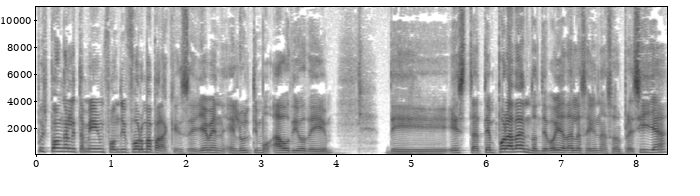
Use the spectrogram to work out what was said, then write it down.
pues pónganle también fondo y forma para que se lleven el último audio de, de esta temporada, en donde voy a darles ahí una sorpresilla.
